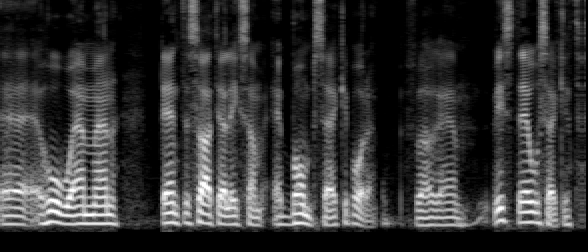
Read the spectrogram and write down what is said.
eh, H&M men det är inte så att jag liksom är bombsäker på det. För eh, visst, det är osäkert.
